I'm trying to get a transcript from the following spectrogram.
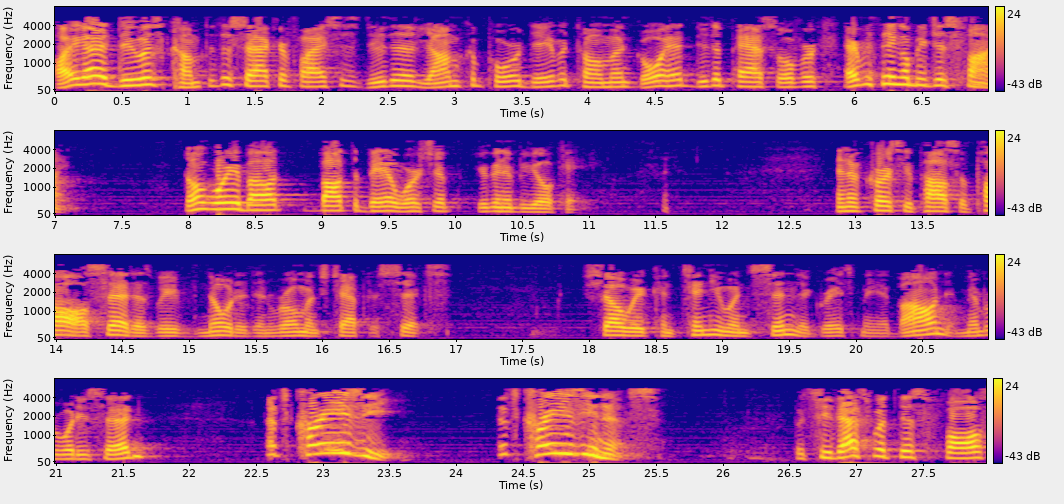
All you gotta do is come to the sacrifices, do the Yom Kippur, Day of Atonement, go ahead, do the Passover, everything will be just fine. Don't worry about, about the Baal worship, you're gonna be okay. And of course the apostle Paul said, as we've noted in Romans chapter 6, shall we continue in sin that grace may abound? Remember what he said? That's crazy. That's craziness. But see, that's what this false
